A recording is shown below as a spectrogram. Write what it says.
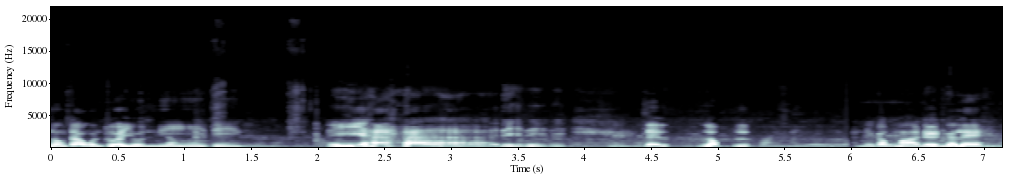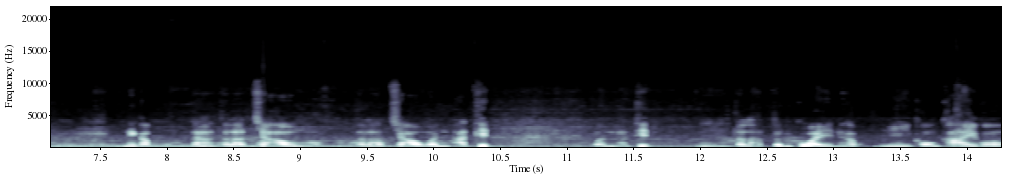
น้องเจ้าคนช่วยอยู่นี่ทีนี่ดีดีดีแล้วลบนี่กลับมาเดินกันเลยนะครับตลาดเช้าตลาดเช้าวันอาทิตย์วันอาทิตย์นี่ตลาดต้นกล้วยนะครับมีของขายของ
